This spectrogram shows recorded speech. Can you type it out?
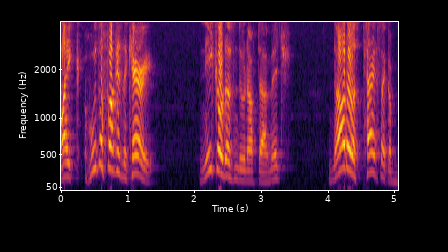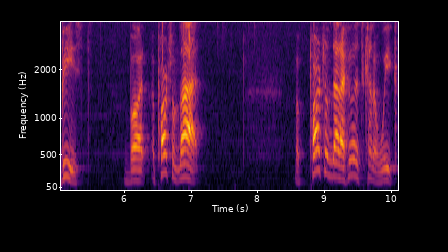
Like, who the fuck is the carry? Neeko doesn't do enough damage. Nados tanks like a beast. But apart from that, apart from that, I feel it's kind of weak.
